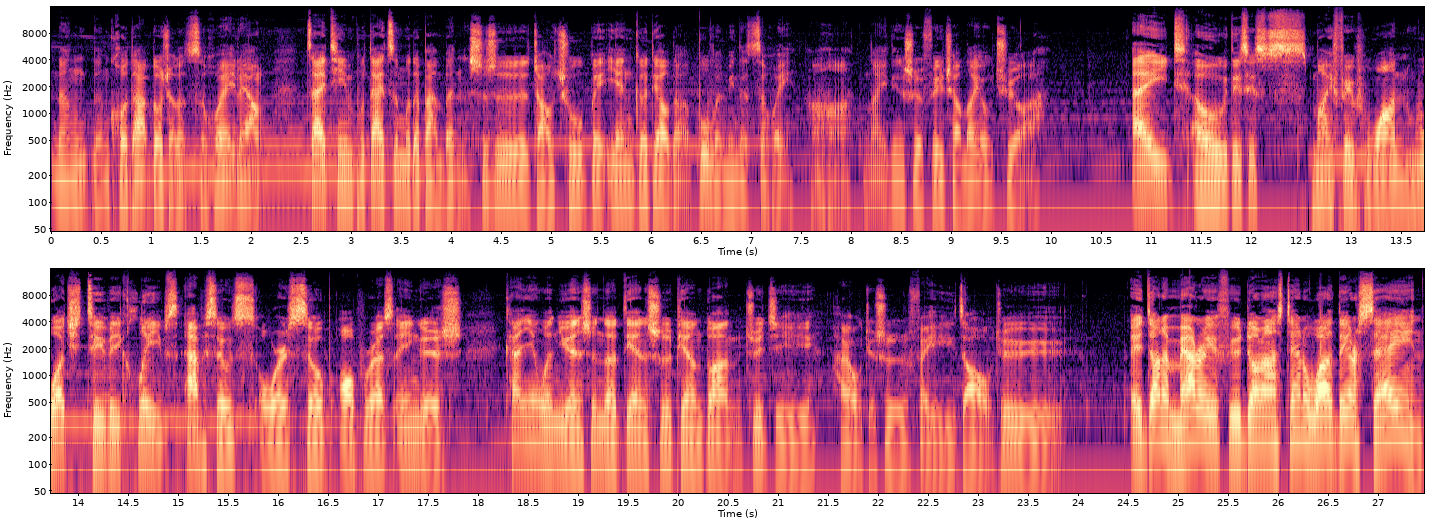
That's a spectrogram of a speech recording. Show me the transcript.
能能扩大多少的词汇量，再听不带字幕的版本，试试找出被阉割掉的不文明的词汇，哈哈，那一定是非常的有趣了。Eight. Oh, this is my favorite one. Watch TV clips, episodes, or soap operas English. 看英文原声的电视片段、剧集，还有就是肥皂剧。It doesn't matter if you don't understand what they are saying.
